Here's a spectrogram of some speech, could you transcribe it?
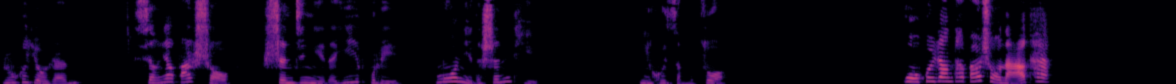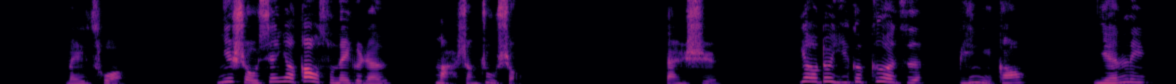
如果有人想要把手伸进你的衣服里摸你的身体。你会怎么做？我会让他把手拿开。没错，你首先要告诉那个人马上住手。但是，要对一个个子比你高、年龄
